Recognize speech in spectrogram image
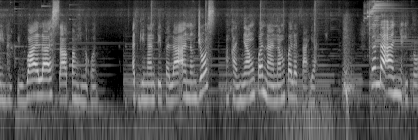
ay nagtiwala sa Panginoon at ginantipalaan ng Diyos ang kanyang pananampalataya. Tandaan niyo ito,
